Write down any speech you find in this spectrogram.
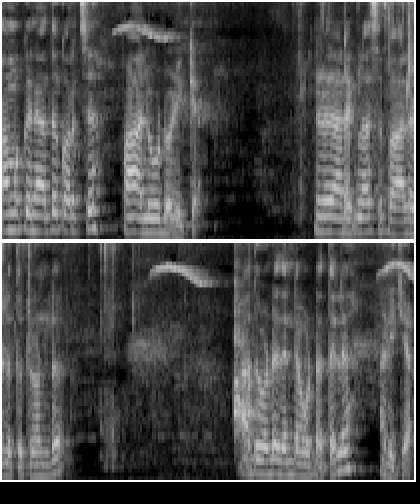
നമുക്കിതിനകത്ത് കുറച്ച് പാലുകൂടെ ഒഴിക്കാം. ഇതിനൊരു അര ഗ്ലാസ് പാലെടുത്തിട്ടുണ്ട്. അതുകൊണ്ട് ഇതിന്റെ കൂട്ടത്തിൽ അടിക്കാം.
